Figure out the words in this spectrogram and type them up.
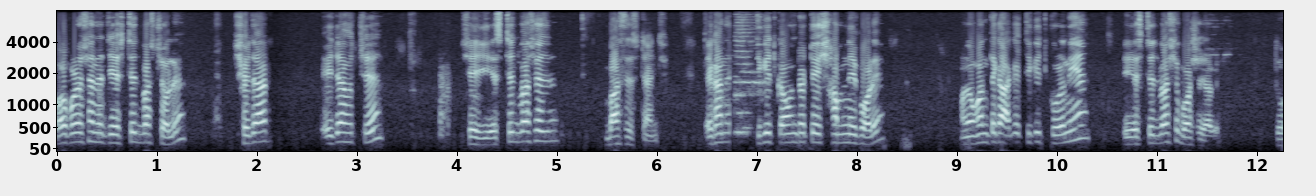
কর্পোরেশনের যে স্টেট বাস চলে, সেটার, এটা হচ্ছে সেই স্টেট বাসের বাস স্ট্যান্ড। এখানে টিকিট কাউন্টারটা সামনে পড়ে। মানে ওখান থেকে আগে টিকিট করে নিয়ে এই স্টেট বাসে বসে যাবে। তো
